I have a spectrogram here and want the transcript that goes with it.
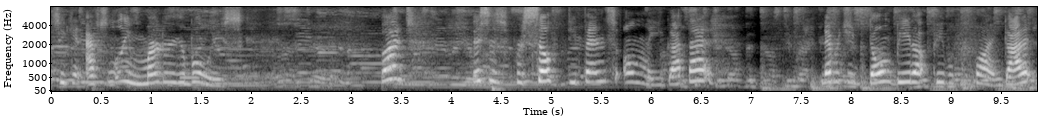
So you can absolutely murder your bullies. But this is for self-defense only. You got that? Never just don't beat up people for fun. Got it?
